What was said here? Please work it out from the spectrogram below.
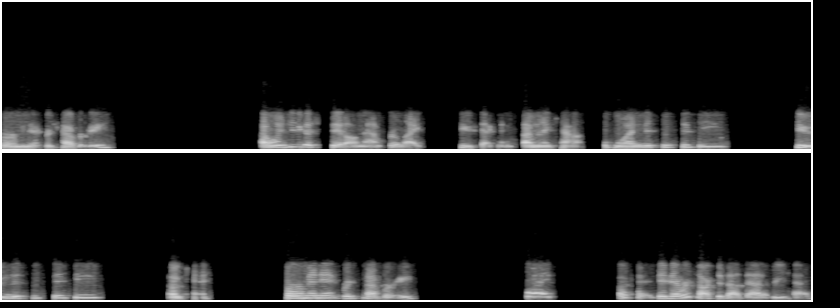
permanent recovery. I want you to sit on that for like two seconds. I'm going to count. One Mississippi? Two Mississippi? Okay. Permanent recovery. What? Okay. They never talked about that at rehab.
